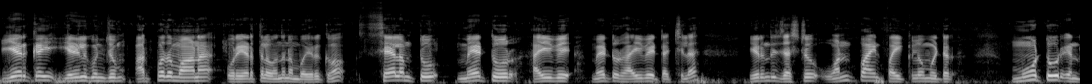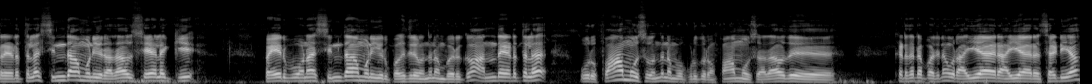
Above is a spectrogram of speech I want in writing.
இயற்கை எழில் குஞ்சும் அற்புதமான ஒரு இடத்துல வந்து நம்ம இருக்கோம். Salem to Mettur highway Mettur highway டச்சில் இருந்து just one point five kilometre Mottur என்ற இடத்துல சிந்தாமணியூர் அதாவது சேலைக்கு பெயர் போன சிந்தாமணியூர் பகுதியில் வந்து நம்ம இருக்கோம். அந்த இடத்துல ஒரு ஃபார்ம் ஹவுஸ் வந்து நம்ம கொடுக்குறோம். ஃபார்ம் ஹவுஸ் அதாவது கிட்டத்தட்ட பார்த்தீங்கன்னா ஒரு ஐயாயிரம் ஐயாயிரம் செடியாக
